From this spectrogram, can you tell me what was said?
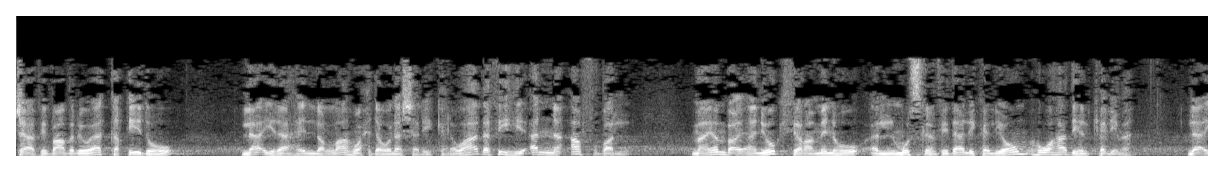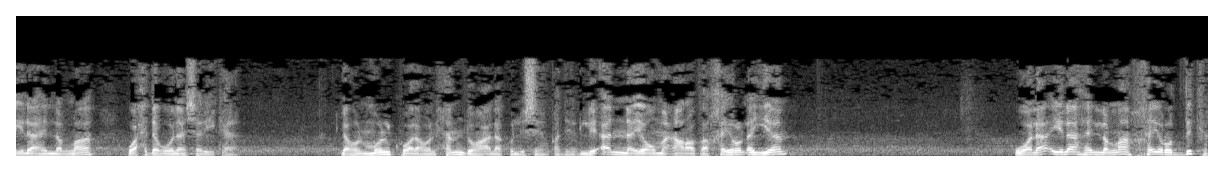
جاء في بعض الروايات تقيده لا إله إلا الله وحده لا شريك له. وهذا فيه أن أفضل ما ينبغي أن يكثر منه المسلم في ذلك اليوم هو هذه الكلمة. لا إله إلا الله وحده لا شريك له. له الملك وله الحمد وهو على كل شيء قدير. لأن يوم عرفة خير الأيام ولا إله إلا الله خير الذكر.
